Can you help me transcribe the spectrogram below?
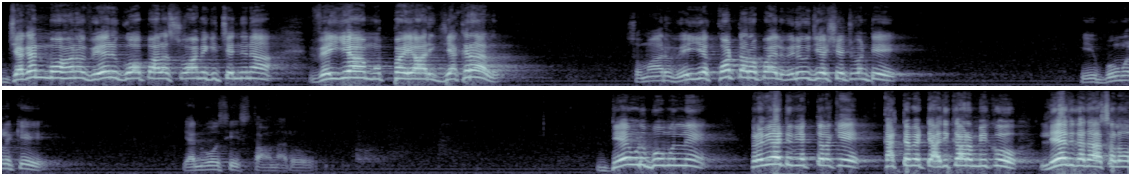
జగన్మోహన వేణుగోపాల స్వామికి చెందిన వెయ్యి ముప్పై ఆరు ఎకరాలు సుమారు వెయ్యి కోట్ల రూపాయలు విలువ చేసేటువంటి ఈ భూములకి ఎన్ఓసి ఇస్తా ఉన్నారు. దేవుడు భూముల్ని ప్రైవేటు వ్యక్తులకి కట్టబెట్టే అధికారం మీకు లేదు కదా అసలు.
